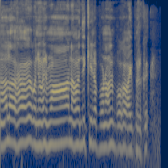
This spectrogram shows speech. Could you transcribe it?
நாளாக ஆக கொஞ்சம் கொஞ்சமாக நான் வந்து கீழே போனாலும் போக வாய்ப்பு இருக்குது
